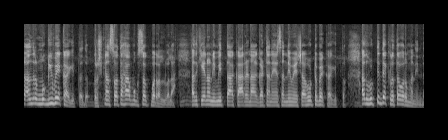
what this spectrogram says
ಅಂದ್ರೆ ಮುಗಿಬೇಕಾಗಿತ್ತು ಅದು. ಕೃಷ್ಣ ಸ್ವತಃ ಮುಗಿಸೋಕೆ ಬರಲ್ವಲ್ಲ. ಅದಕ್ಕೇನೋ ನಿಮಿತ್ತ ಕಾರಣ ಘಟನೆ ಸನ್ನಿವೇಶ ಹುಟ್ಟಬೇಕಾಗಿತ್ತು. ಅದು ಹುಟ್ಟಿದ್ದೆ ಕೃತವರ್ಮನಿಂದ.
